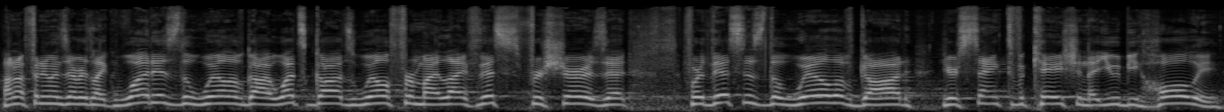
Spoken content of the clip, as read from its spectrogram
I don't know if anyone's ever like, what is the will of God? What's God's will for my life? This for sure is it. For this is the will of God, your sanctification, that you would be holy,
